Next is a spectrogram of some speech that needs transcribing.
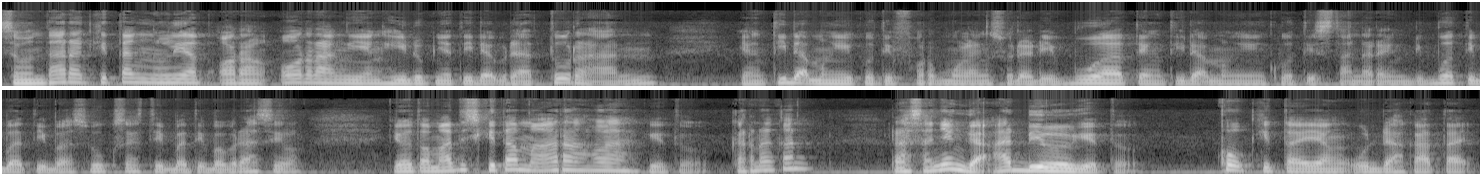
Sementara kita ngelihat orang-orang yang hidupnya tidak beraturan yang tidak mengikuti formula yang sudah dibuat yang tidak mengikuti standar yang dibuat tiba-tiba sukses tiba-tiba berhasil ya otomatis kita marah lah gitu. Karena kan rasanya nggak adil gitu kok kita yang udah kata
